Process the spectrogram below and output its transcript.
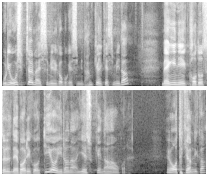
우리 50절 말씀 읽어보겠습니다. 함께 읽겠습니다. 맹인이 겉옷을 내버리고 뛰어 일어나 예수께 나아오거나. 어떻게 합니까?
